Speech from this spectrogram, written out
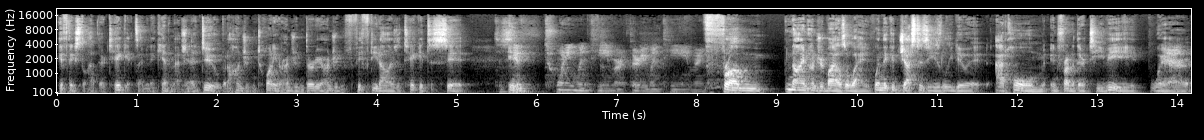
if they still have their tickets. I mean, I can't imagine yeah. they do, but 120 or 130 or 150 dollars a ticket to sit to see in, a 20 win team or a 30 win team right? from 900 miles away when they could just as easily do it at home in front of their TV where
